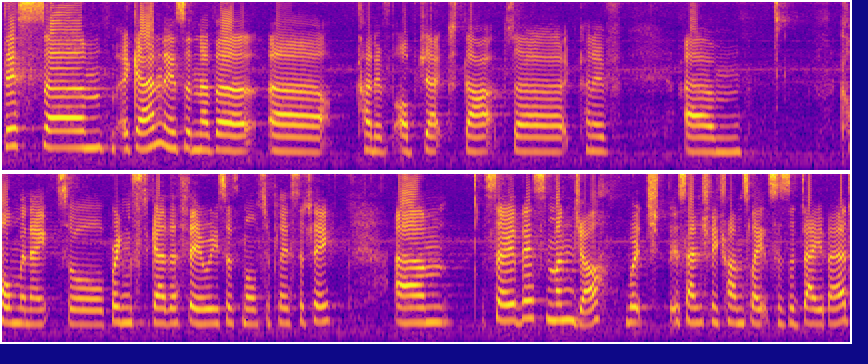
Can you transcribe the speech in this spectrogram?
this, um, again, is another uh, kind of object that uh, kind of um, culminates or brings together theories of multiplicity. Um, so this manjha, which essentially translates as a daybed,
